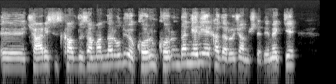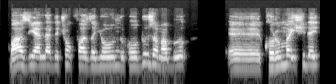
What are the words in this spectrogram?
e, çaresiz kaldığı zamanlar oluyor. Korun korun da nereye kadar hocam işte. Demek ki bazı yerlerde çok fazla yoğunluk olduğu zaman bu e, korunma işi de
